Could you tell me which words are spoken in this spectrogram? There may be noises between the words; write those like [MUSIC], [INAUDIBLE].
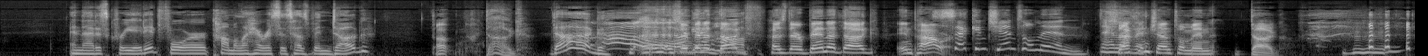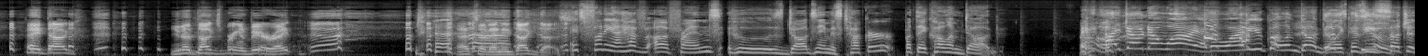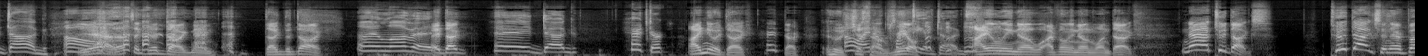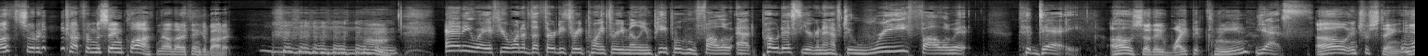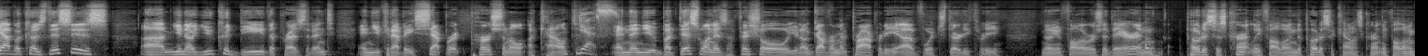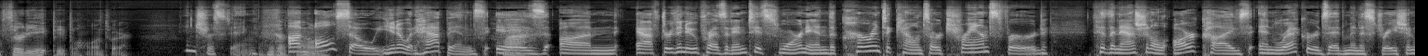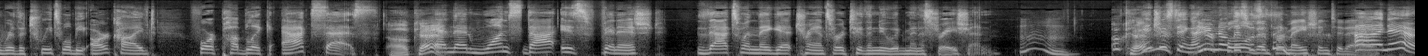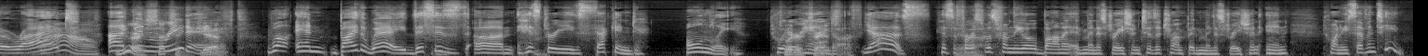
And that is created for Kamala Harris's husband, Doug. Oh, Doug. Doug. Oh. Has there been a Doug? Emhoff. Has there been a Doug in power? Second gentleman. I love Second it. gentleman, Doug. [LAUGHS] hey, Doug. You know Doug's bringing beer, right? [LAUGHS] That's what any Doug does. It's funny. I have uh, friends whose dog's name is Tucker, but they call him Doug. [LAUGHS] I don't know why. I go, why do you call him Doug? They're like, because he's such a Doug. Yeah, that's a good dog name. [LAUGHS] Doug the dog. I love it. Hey, Doug. Hey, Doug. Hey, Doug. I knew a Doug. Hey, Doug. Who's Oh, just I know a plenty real. of Dougs. [LAUGHS] I only know. I've only known one Doug. Nah, two Dougs. Two Dougs, and they're both sort of cut from the same cloth. Now that I think about it. Anyway, if you're one of the 33.3 million people who follow at POTUS, you're going to have to re-follow it today. Oh, so they wipe it clean? Yes. Oh, interesting. Yeah, because this is, um, you know, you could be the president and you could have a separate personal account. Yes. And then you, but this one is official, you know, government property of which 33 million followers are there. And POTUS is currently following, the POTUS account is currently following 38 people on Twitter. Interesting. Um, also, you know what happens is um, after the new president is sworn in, the current accounts are transferred to the National Archives and Records Administration, where the tweets will be archived for public access. Okay. And then once that is finished, that's when they get transferred to the new administration. okay. Interesting. I You're didn't know full this of was a thing. information today. I know, right? Wow. I've You are been such a reading. gift. Well, and by the way, this is um, history's second only Twitter, Twitter handoff. transfer. Yes, because the first was from the Obama administration to the Trump administration in 2017.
